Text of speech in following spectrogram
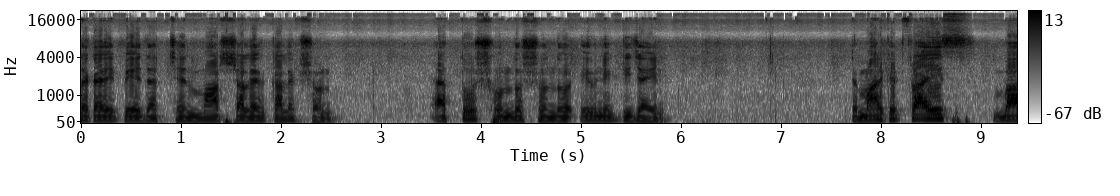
টাকায় পেয়ে যাচ্ছেন মার্শালের কালেকশন। এত সুন্দর সুন্দর, ইউনিক ডিজাইন। তো মার্কেট প্রাইস বা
